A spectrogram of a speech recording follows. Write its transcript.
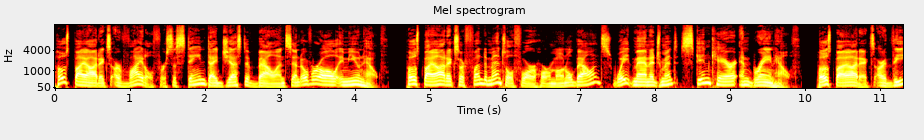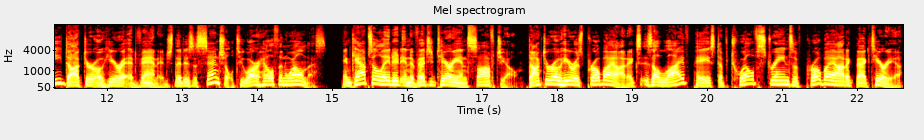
Postbiotics are vital for sustained digestive balance and overall immune health. Postbiotics are fundamental for hormonal balance, weight management, skin care, and brain health. Postbiotics are the Dr. Ohhira advantage that is essential to our health and wellness. Encapsulated in a vegetarian soft gel, Dr. Ohhira's Probiotics is a live paste of 12 strains of probiotic bacteria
